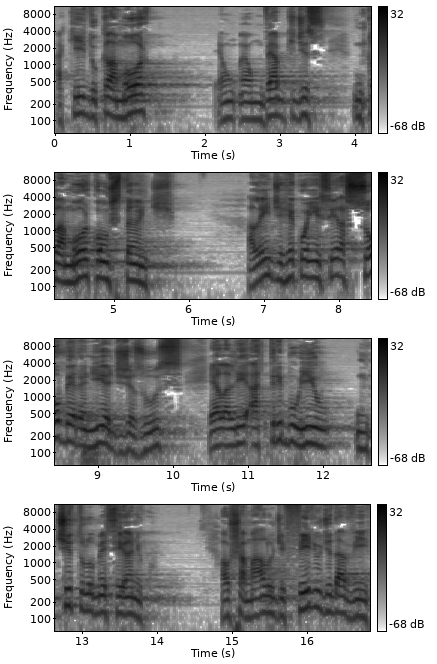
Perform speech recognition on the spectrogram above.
aqui do clamor, é um, é um verbo que diz um clamor constante. Além de reconhecer a soberania de Jesus, ela lhe atribuiu um título messiânico, ao chamá-lo de filho de Davi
